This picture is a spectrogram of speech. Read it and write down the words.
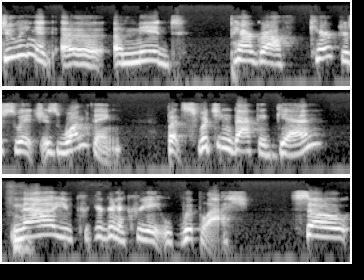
doing a, a, a mid paragraph character switch is one thing but switching back again hmm. now you you're going to create whiplash so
